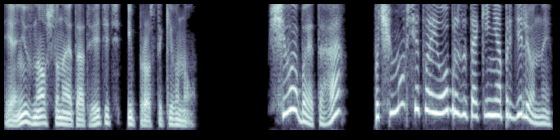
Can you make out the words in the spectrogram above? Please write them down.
Я не знал, что на это ответить, и просто кивнул. «С чего бы это, а? Почему все твои образы такие неопределенные?»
